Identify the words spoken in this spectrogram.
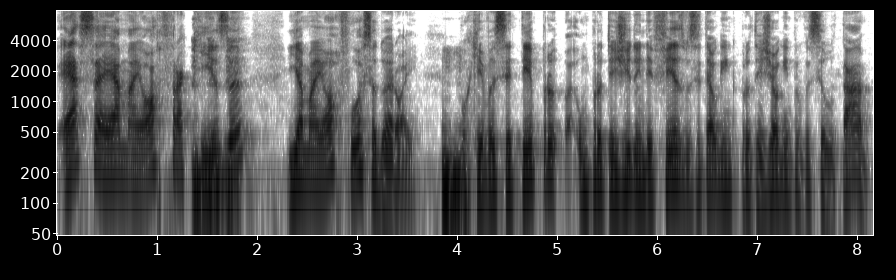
Essa é a maior fraqueza. e a maior força do herói. Uhum. Porque você ter um protegido em defesa, você ter alguém que proteger alguém para você lutar,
